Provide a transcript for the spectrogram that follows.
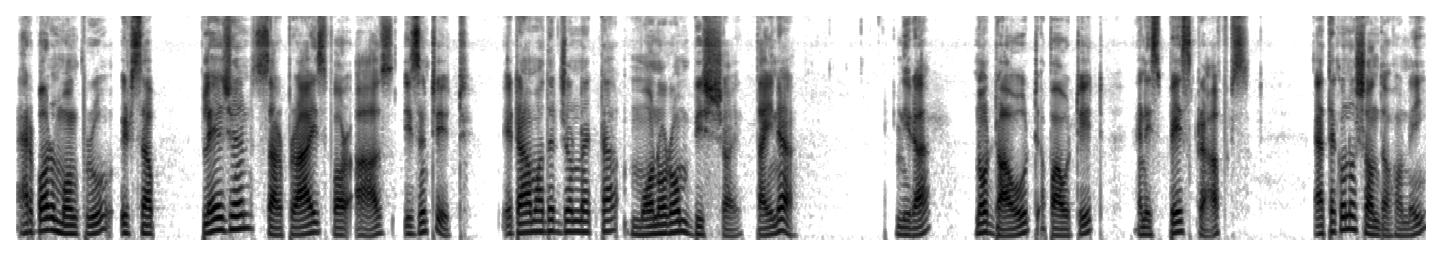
এরপর Mongpru it's a pleasant surprise for us isn't it এটা আমাদের জন্য একটা মনোরম বিস্ময়, তাই না? Neera no doubt about it and spacecrafts এতে কোনো সন্দেহ নেই।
